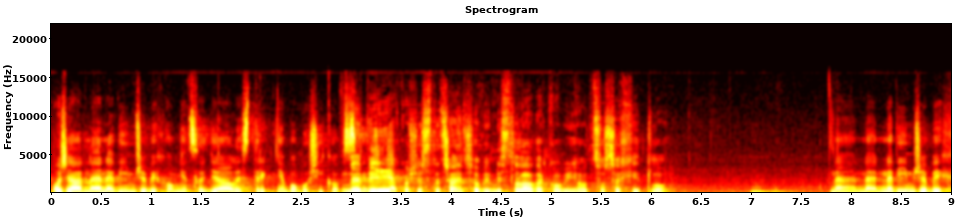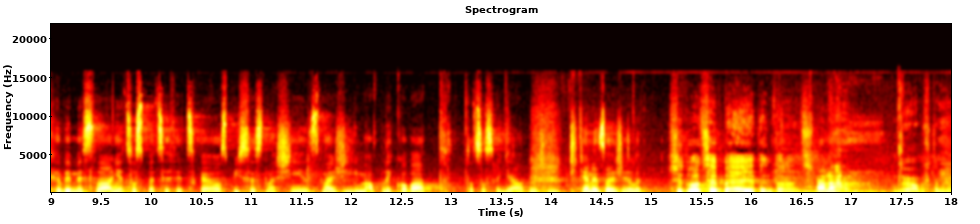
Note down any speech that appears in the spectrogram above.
O žádné nevím, že bychom něco dělali striktně bobošíkovsky. Ne vy, jako že jste třeba něco vymyslela takového, co se chytlo? Ne, ne, nevím, že bych vymyslela něco specifického, spíš se snaží, snažím aplikovat to, co se dělá běžně. Ještě nezažili. Situace B je ten tanec. Ano. No, já bych to měl.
